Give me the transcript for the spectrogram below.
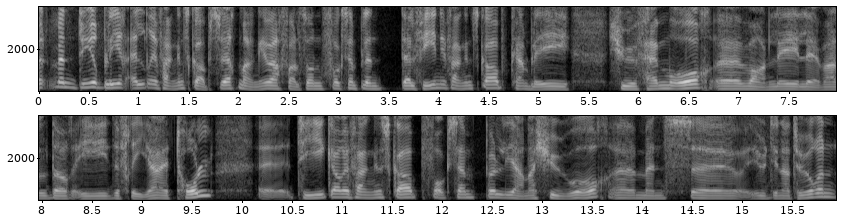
Men, men dyr blir eldre i fangenskap, svært mange i hvert fall. Sånn for eksempel en delfin i fangenskap kan bli 25 år, eh, vanlig levealder i det frie er 12. Eh, Tiger i fangenskap, for eksempel, gjerne 20 år, eh, mens ute i naturen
